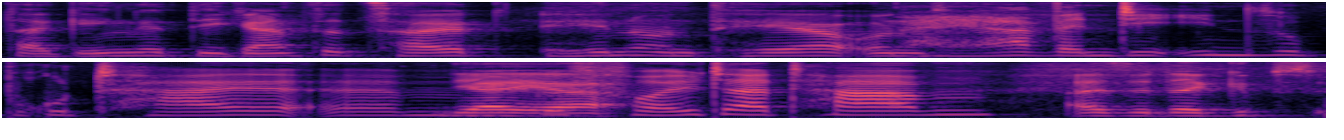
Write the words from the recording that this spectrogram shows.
Da ging es die ganze Zeit hin und her und naja, wenn die ihn so brutal ähm, Ja, ja. gefoltert haben. also da gibt's,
